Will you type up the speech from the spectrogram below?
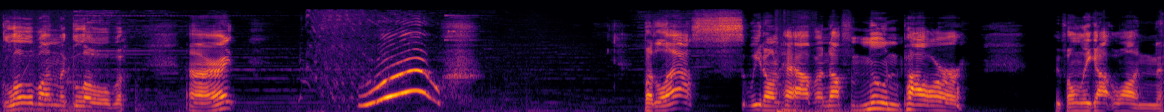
globe on the globe. Alright. Woo! But alas, we don't have enough moon power. We've only got one.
